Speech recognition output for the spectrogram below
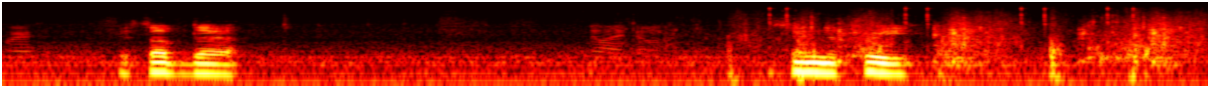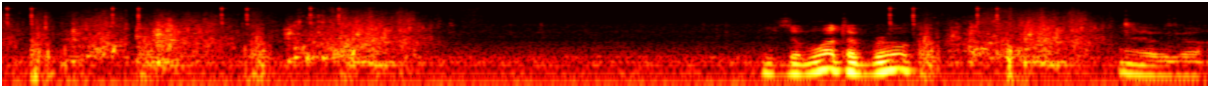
Where? It's up there. No, I don't. It's in the tree. Is the water broke? There we go.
